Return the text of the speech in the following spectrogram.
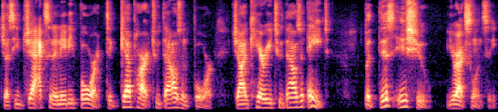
Jesse Jackson in 84, Dick Gephardt 2004, John Kerry 2008. But this issue, Your Excellency,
